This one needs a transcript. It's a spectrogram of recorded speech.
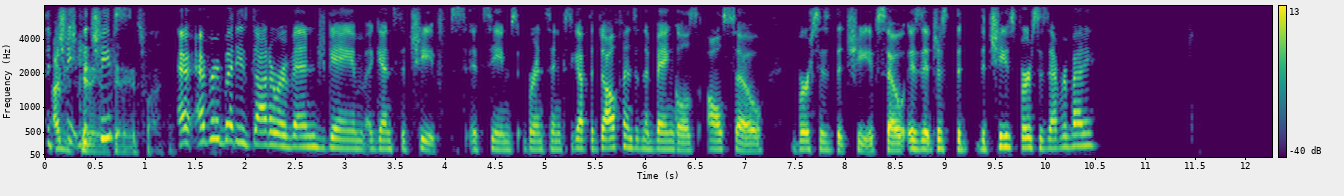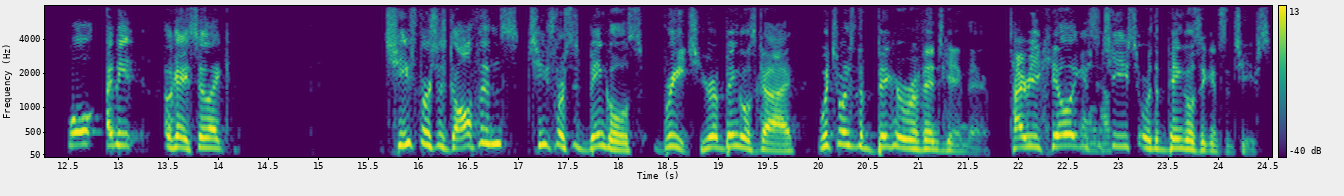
the, I'm Chi- just the kidding. I'm Chiefs. It's fine. E- Everybody's got a revenge game against the Chiefs, it seems, Brinson, because you got the Dolphins and the Bengals also versus the Chiefs. So is it just the, the Chiefs versus everybody? Well, I mean, okay, so like Chiefs versus Dolphins, Chiefs versus Bengals, Breech. You're a Bengals guy. Which one's the bigger revenge game there? Tyreek Hill against the. Chiefs or the Bengals against the Chiefs?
